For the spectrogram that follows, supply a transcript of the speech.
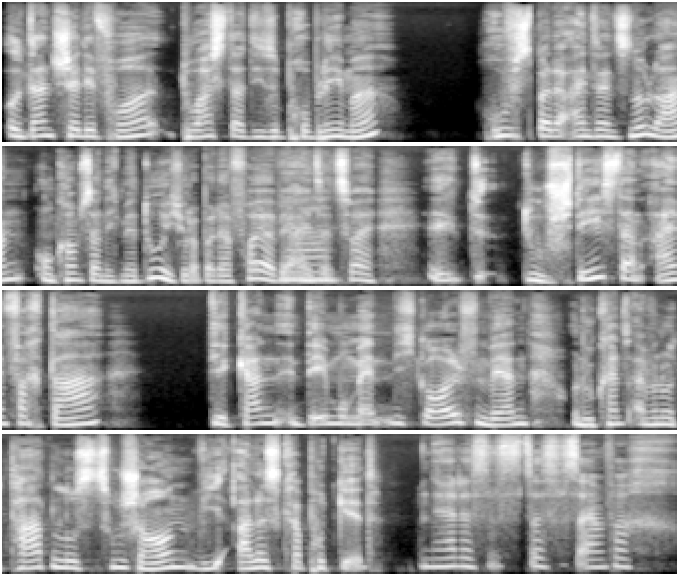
Und dann stell dir vor, du hast da diese Probleme, rufst bei der 110 an und kommst da nicht mehr durch oder bei der Feuerwehr ja. 112. Äh, du stehst dann einfach da, dir kann in dem Moment nicht geholfen werden und du kannst einfach nur tatenlos zuschauen, wie alles kaputt geht. Ja, das ist, das ist einfach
